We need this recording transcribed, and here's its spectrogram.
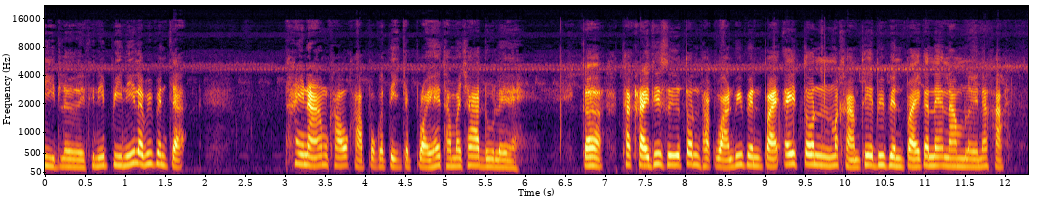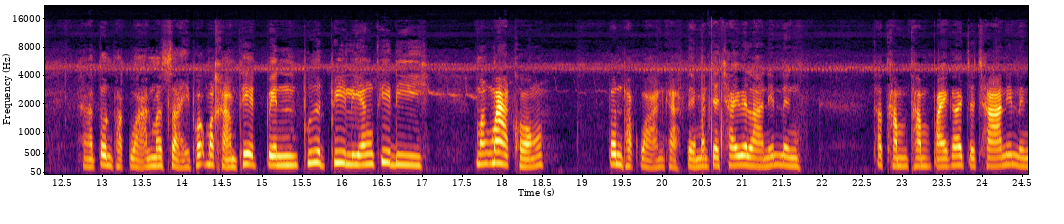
ดีดเลย ทีนี้ปีนี้แหละพี่เป็นจะให้น้ำเขาค่ะ ปกติจะปล่อยให้ธรรมชาติดูแล ก็ถ้าใครที่ซื้อต้นผักหวานพี่เพนไปไอ้ต้นมะขามเทศพี่เพนไปก็แนะนำเลยนะคะ หาต้นผักหวานมาใส่ เพราะมะขามเทศเป็นพืชพี่เลี้ยงที่ดีมาก ๆของต้นผักหวานค่ะ แต่มันจะใช้เวลานิดนึง ถ้าทำทำไปก็จะช้านิดนึง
